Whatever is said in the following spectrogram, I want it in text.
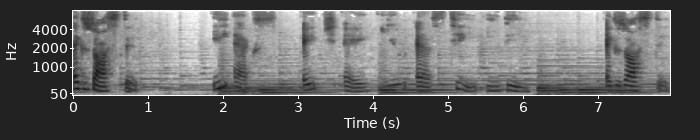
Exhausted. E X H A U S T E D. Exhausted.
